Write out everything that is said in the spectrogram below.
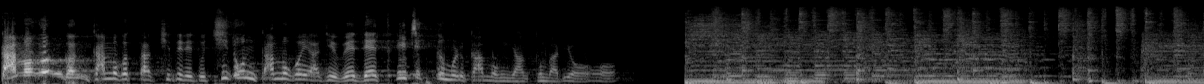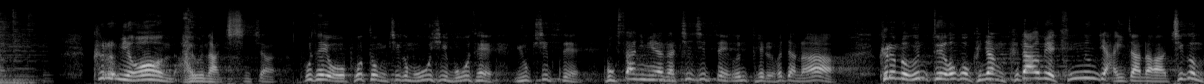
까먹은 건 까먹었다 치더라도 지 돈 까먹어야지 왜 내 퇴직금을 까먹냐 그 말이요. 그러면 아유 나 진짜 보세요. 보통 지금 55세 60세 목사님이 아니라 70세 은퇴를 하잖아. 그러면 은퇴하고 그냥 그 다음에 죽는 게 아니잖아. 지금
